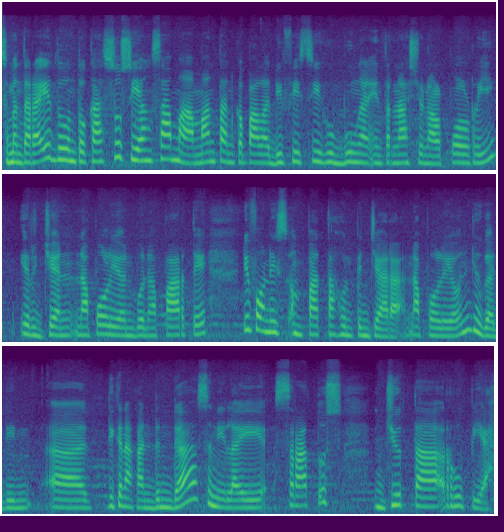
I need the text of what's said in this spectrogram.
Sementara itu untuk kasus yang sama mantan Kepala Divisi Hubungan Internasional Polri Irjen Napoleon Bonaparte difonis 4 tahun penjara. Napoleon juga di, uh, dikenakan denda senilai 100 juta rupiah.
